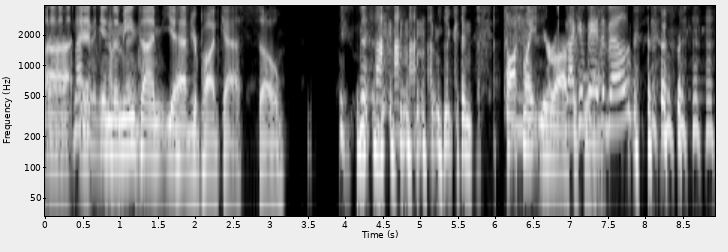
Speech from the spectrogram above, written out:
No, uh, it's not and gonna in the a thing. meantime, you have your podcast, so you can talk my ear off. I can pay the bills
